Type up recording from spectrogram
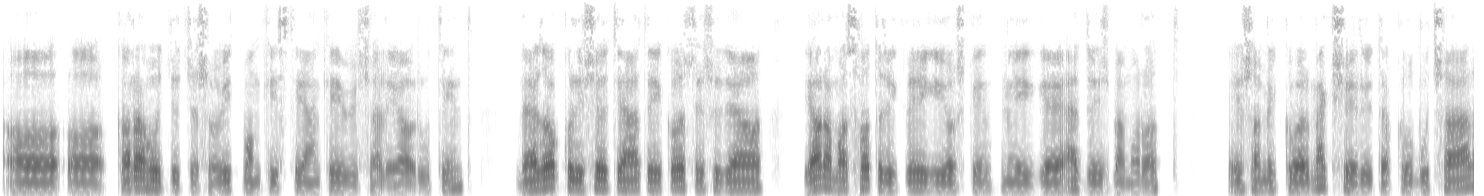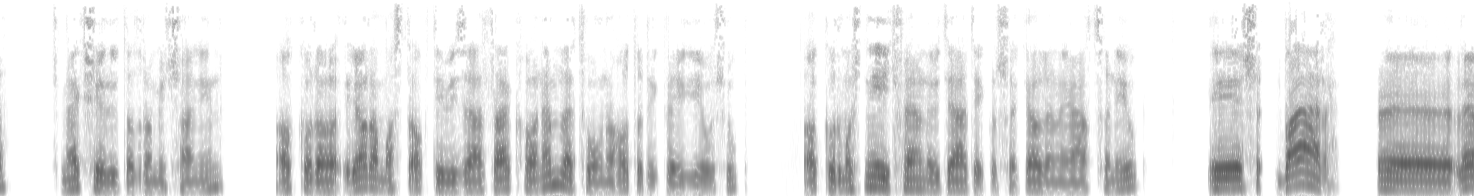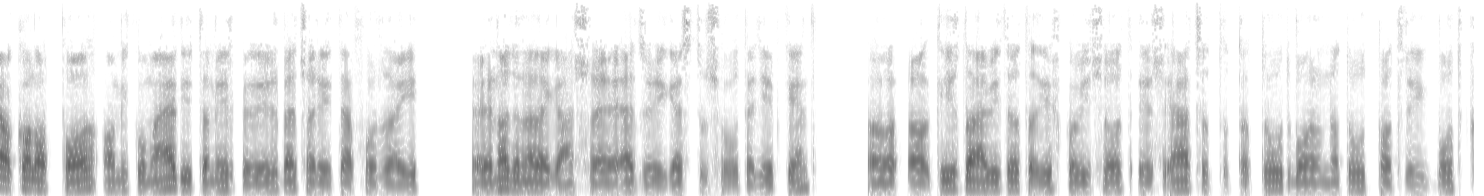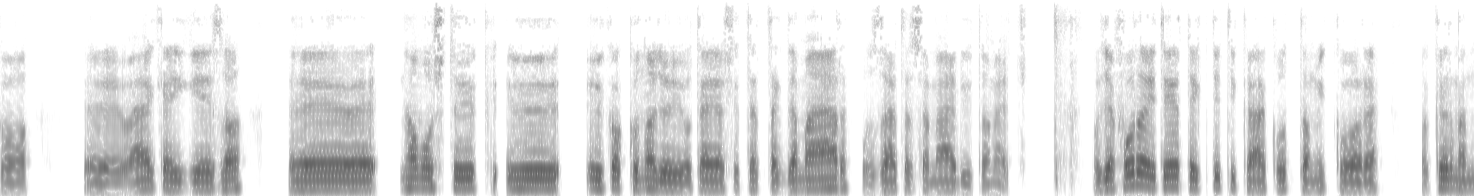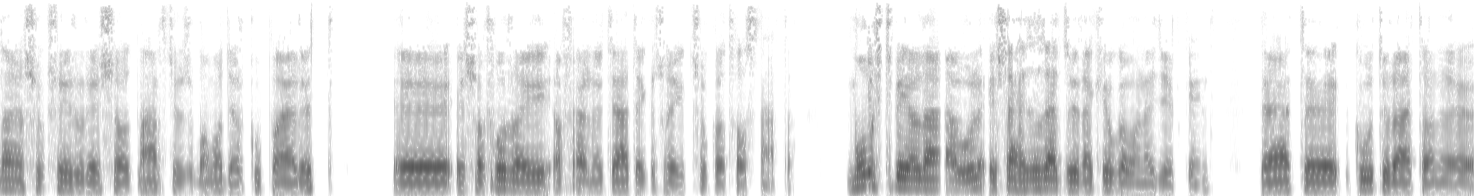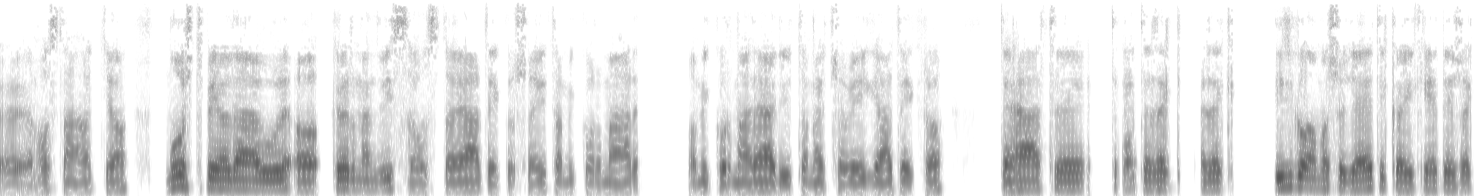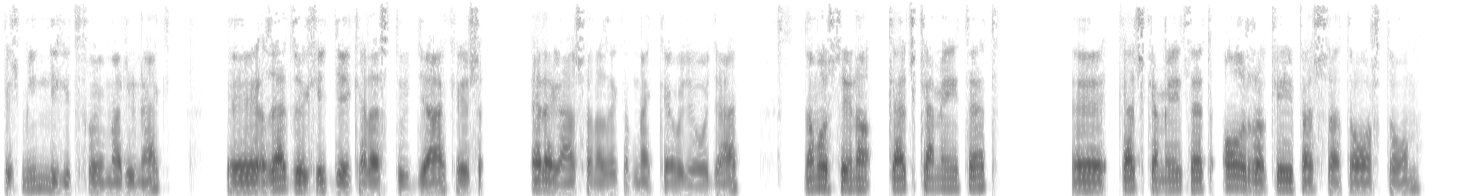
a, a Karahodzsics és a Wittmann Krisztián képviseli a rutint, de ez akkor is öt játékos, és ugye a Jaramaz hatodik légiósként még edzésben maradt, és amikor megsérült a Klobucsár, és megsérült a Dramicsánin, akkor a Jaramaszt aktivizálták, ha nem lett volna hatodik légiósuk, akkor most négy felnőtt játékosra kellene játszaniuk, és bár le a kalappa, amikor már eldült a mérkőzés, becserélte Forrai, nagyon elegáns edzői gesztus egyébként, a, a Kis Dávidot, az Ivkovicsot, és játszott ott a Tóth Barna, Tóth Patrik, Botka, Velkei Géza. Na most ők, ők akkor nagyon jó teljesítettek, de már hozzáteszem, eldült a meccs. Ugye forrait érték kritikák ott, amikor a körben nagyon sok sérülése ott márciusban a Magyar Kupa előtt, és a forrai a felnőtt játékosait sokat használta. Most például, és ehhez az edzőnek joga van egyébként, tehát kulturáltan használhatja. Most például a körment visszahozta a játékosait, amikor már, amikor már eldült a meccs a végjátékra. Tehát, tehát ezek, ezek izgalmas, hogy etikai kérdések is mindig itt fölmerülnek. Az edzők higgyék el, ezt tudják, és elegánsan ezeket meg kell, hogy oldják. Na most én a kecskemétet, kecskemétet arra képesre tartom,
